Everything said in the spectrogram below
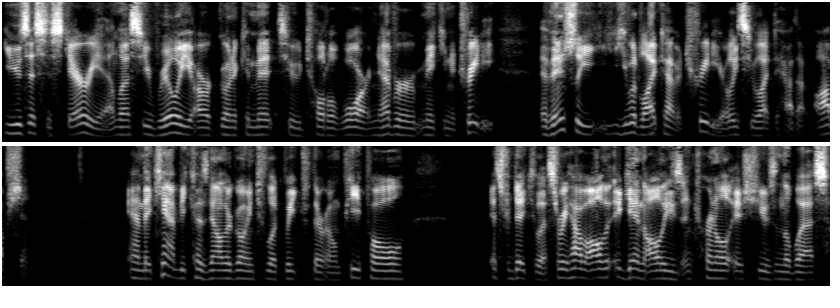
use this hysteria unless you really are going to commit to total war, never making a treaty. Eventually, you would like to have a treaty, or at least you would like to have that option. And they can't because now they're going to look weak to their own people. It's ridiculous. So we have all again all these internal issues in the West,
